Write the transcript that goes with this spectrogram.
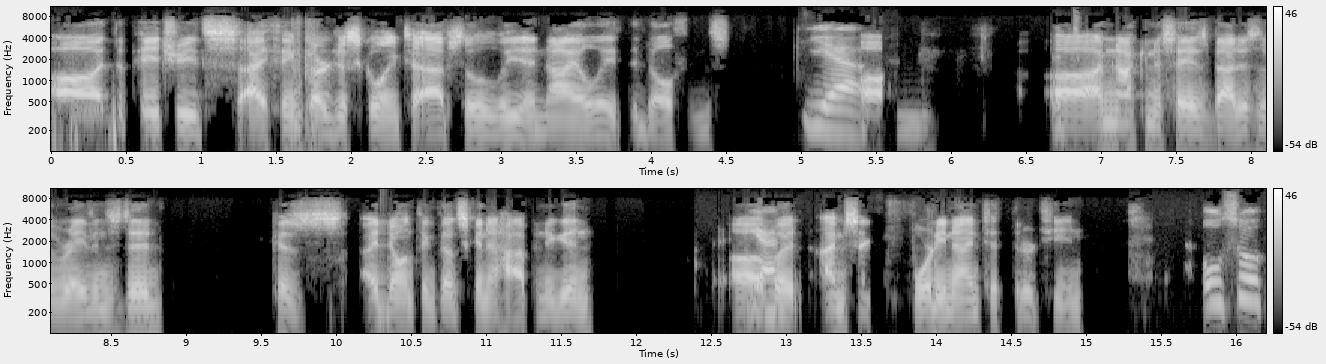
uh, the Patriots I think are just going to absolutely annihilate the Dolphins. Yeah. Um, uh, I'm not going to say as bad as the Ravens did, because I don't think that's going to happen again. Uh, Yeah. but I'm saying 49 to 13. Also,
